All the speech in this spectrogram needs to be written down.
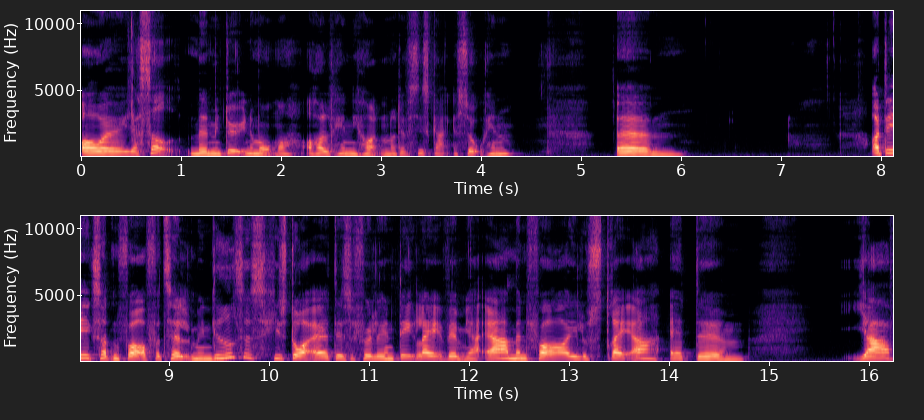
Og øh, jeg sad med min døende mormor og holdt hende i hånden, og det var sidste gang, jeg så hende. Øhm, og det er ikke sådan for at fortælle min lidelseshistorie, det er selvfølgelig en del af, hvem jeg er, men for at illustrere, at øh, jeg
